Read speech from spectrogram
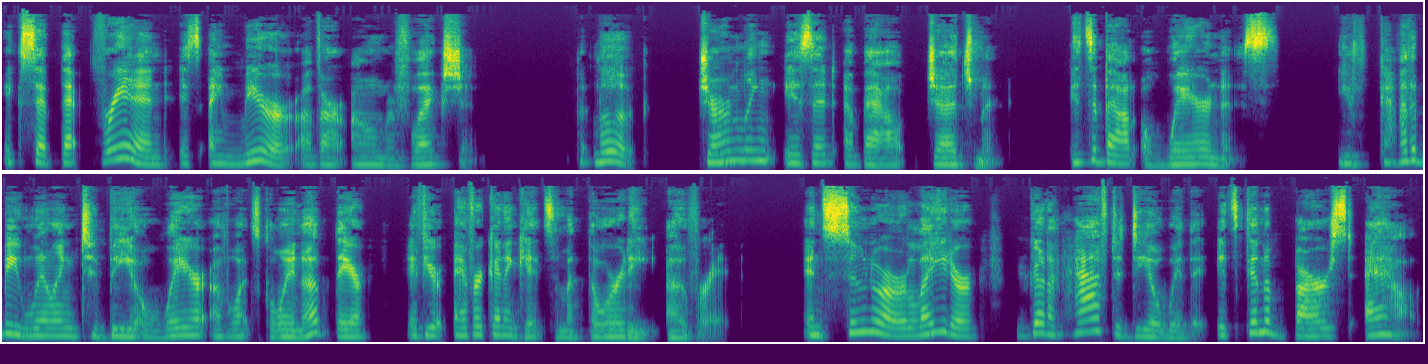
except that friend is a mirror of our own reflection. But look, journaling isn't about judgment. It's about awareness. You've got to be willing to be aware of what's going up there if you're ever going to get some authority over it. And sooner or later, you're going to have to deal with it. It's going to burst out.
